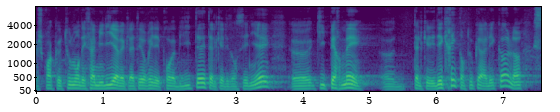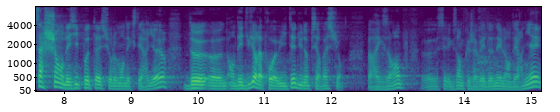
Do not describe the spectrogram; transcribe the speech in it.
je crois que tout le monde est familier avec la théorie des probabilités telle qu'elle est enseignée, euh, qui permet, euh, telle qu'elle est décrite en tout cas à l'école, hein, sachant des hypothèses sur le monde extérieur, d'en déduire la probabilité d'une observation. Par exemple, c'est l'exemple que j'avais donné l'an dernier,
